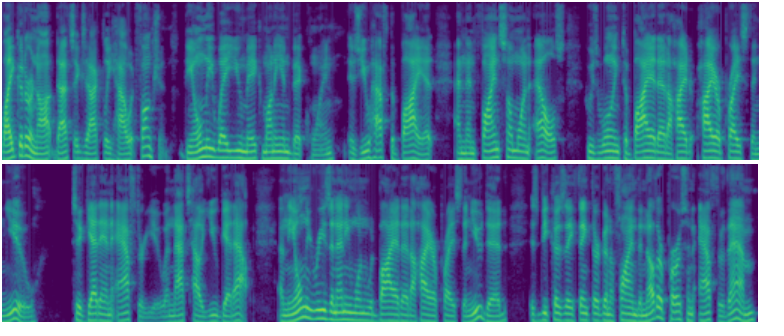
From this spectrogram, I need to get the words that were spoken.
Like it or not, that's exactly how it functions. The only way you make money in Bitcoin is you have to buy it and then find someone else who's willing to buy it at a high, higher price than you to get in after you. And that's how you get out. And the only reason anyone would buy it at a higher price than you did is because they think they're going to find another person after them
